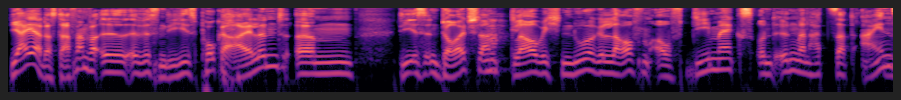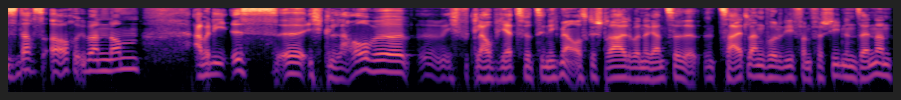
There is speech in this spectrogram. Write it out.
Ja, ja, das darf man äh, wissen. Die hieß Poker Island. Ähm, die ist in Deutschland, Ah. glaube ich, nur gelaufen auf D-Max und irgendwann hat Sat 1 Mhm. das auch übernommen. Aber die ist, äh, ich glaube, äh, ich glaube, jetzt wird sie nicht mehr ausgestrahlt, aber eine ganze Zeit lang wurde die von verschiedenen Sendern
